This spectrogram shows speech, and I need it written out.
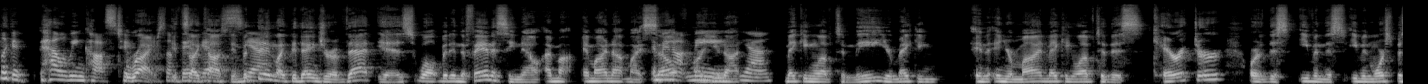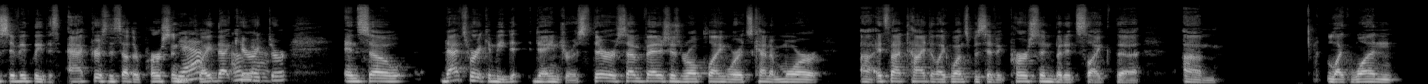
Like a Halloween costume, right Or something, it's like costume. But yeah. then like the danger of that is well but in the fantasy now am i am i not myself? May not are you not yeah, making love to me? You're making in, in your mind making love to this character or this even this even more specifically this actress this other person Yeah. who played that Oh, yeah. character? And so that's where it can be d- dangerous. There are some fetishes in role playing where it's kind of more uh, it's not tied to like one specific person but it's like the um like one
